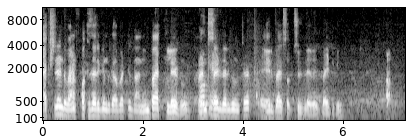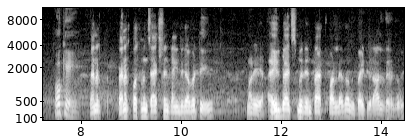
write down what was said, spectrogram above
యాక్సిడెంట్ వెనక పక్క జరిగింది కాబట్టి దాని ఇంపాక్ట్ లేదు. ఫ్రంట్. సైడ్ జరిగి ఉంటే ఎయిర్ బ్యాగ్స్ వచ్చిండేవి బయటికి. ఓకే. వెనక వెనక పక్క నుంచి యాక్సిడెంట్ అయింది కాబట్టి మరి ఎయిర్ బ్యాగ్స్ మీద ఇంపాక్ట్ పడలేదు? అవి బయటికి రాలేదు.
